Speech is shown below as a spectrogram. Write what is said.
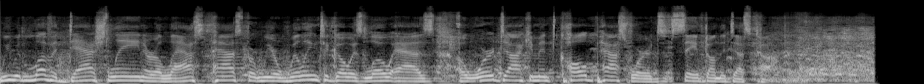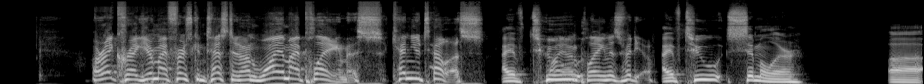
We would love a Dashlane or a LastPass, but we are willing to go as low as a Word document called passwords saved on the desktop. All right, Craig, you're my first contestant on why am I playing this? Can you tell us I have two. why I'm two. playing this video? I have two similar. Uh,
